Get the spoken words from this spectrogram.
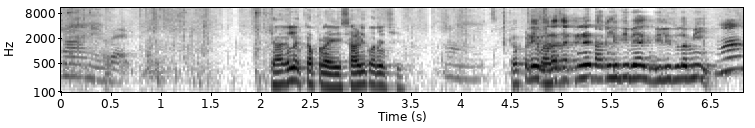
छान आहे बॅग टाकलं कपडा आहे साडी कोणाची? कपडे भरासाठी नाही टाकली ती बॅग दिली तुला मी. मग?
